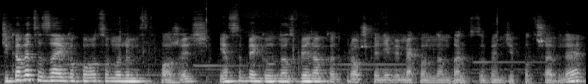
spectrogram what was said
Ciekawe co za jego pomocą możemy stworzyć. Ja sobie go nazbieram tak troszkę, nie wiem jak on nam bardzo będzie potrzebny.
